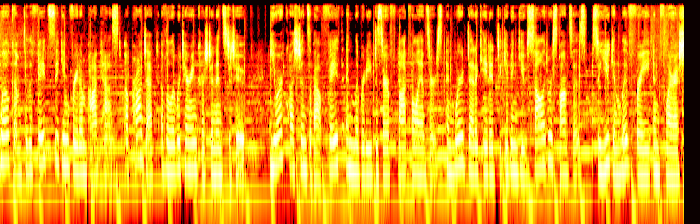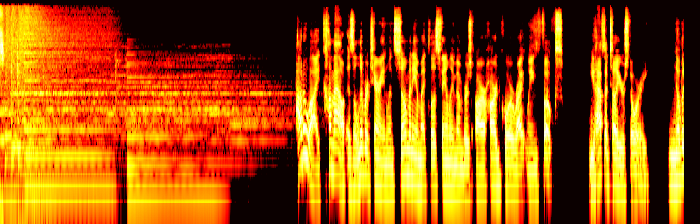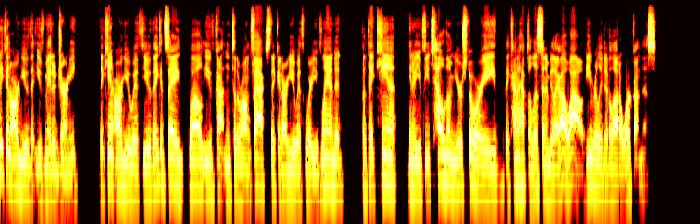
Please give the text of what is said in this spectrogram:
Welcome to the Faith Seeking Freedom podcast, a project of the Libertarian Christian Institute. Your questions about faith and liberty deserve thoughtful answers, and we're dedicated to giving you solid responses so you can live free and flourish. How do I come out as a libertarian when so many of my close family members are hardcore right wing folks? You have to tell your story. Nobody can argue that you've made a journey. They can't argue with you. They could say, well, you've gotten to the wrong facts. They could argue with where you've landed, but they can't, you know, if you tell them your story, they kind of have to listen and be like, oh, wow, he really did a lot of work on this.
